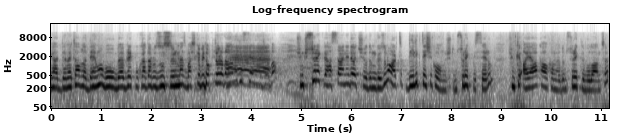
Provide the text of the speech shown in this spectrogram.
Ya Demet abla demo bu böbrek bu kadar uzun sürmez başka bir doktora daha mı gitsen acaba? Çünkü sürekli hastanede açıyordum gözümü artık delik deşik olmuştum sürekli serum. Çünkü ayağa kalkamıyordum sürekli bulantı.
